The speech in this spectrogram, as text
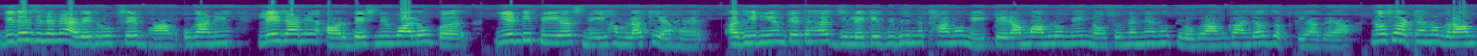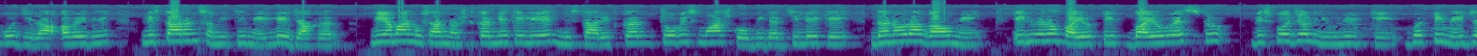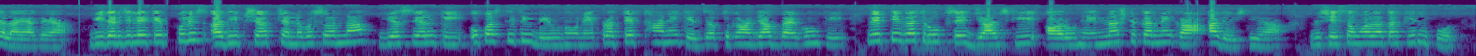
बीदर ज़िले में अवैध रूप से भाँग उगाने, ले जाने और बेचने वालों पर एनडीपीएस ने हमला किया है। अधिनियम के तहत ज़िले के विभिन्न थानों में तेरह मामलों में नौ किलोग्राम गांजा जब्त किया गया। नौ सौ अठानवे ग्राम को जिला अवैध निस्तारण समिति में ले जाकर नियमानुसार नष्ट करने के लिए निस्तारित कर 24 मार्च को बीदर ज़िले के धनौरा गाँव में Enviro biotic biowaste disposal unit की भट्टी में जलाया गया। बीदर ज़िले के पुलिस अधीक्षक चन्नबसोना यसल की उपस्थिति में उन्होंने प्रत्येक थाने के जब्त गांजा बैगों की व्यक्तिगत रूप से जाँच की और उन्हें नष्ट करने का आदेश दिया। विशेष संवाददाता की रिपोर्ट।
